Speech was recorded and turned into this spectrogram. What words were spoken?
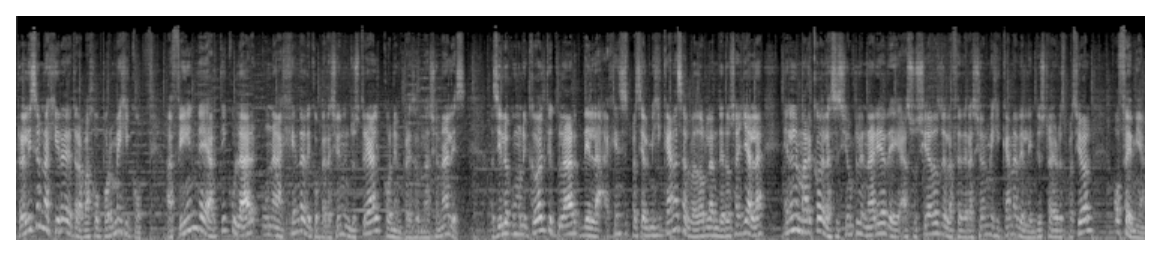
realiza una gira de trabajo por México, a fin de articular una agenda de cooperación industrial con empresas nacionales. Así lo comunicó el titular de la Agencia Espacial Mexicana, Salvador Landeros Ayala, en el marco de la sesión plenaria de asociados de la Federación Mexicana de la Industria Aeroespacial, o FEMIA.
